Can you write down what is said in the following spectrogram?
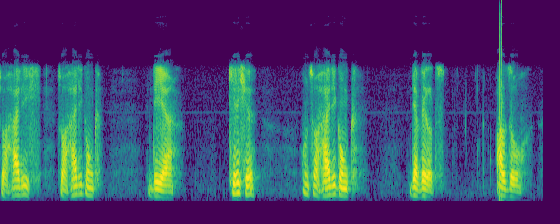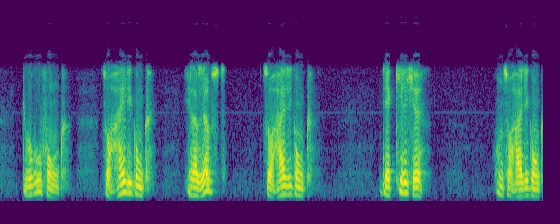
zur, Heilig, zur Heiligung der Kirche und zur Heiligung der Welt. Also die Berufung zur Heiligung ihrer selbst, zur Heiligung der Kirche und zur Heiligung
